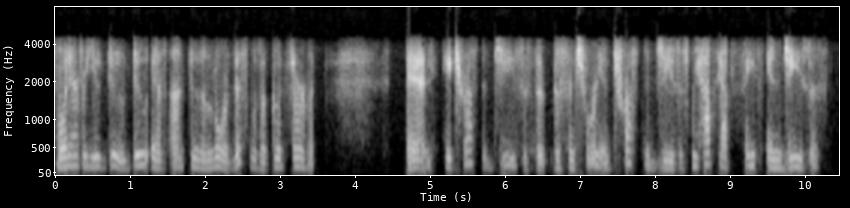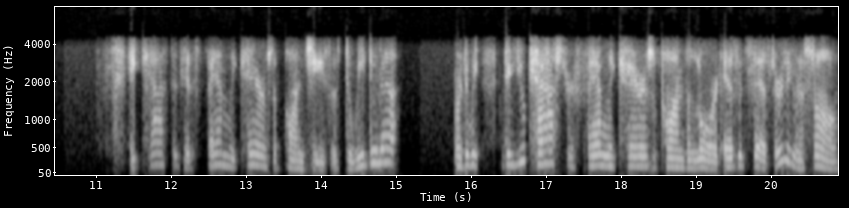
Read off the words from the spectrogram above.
whatever you do, do as unto the Lord. This was a good servant. And he trusted Jesus. The, the centurion trusted Jesus. We have to have faith in Jesus. He casted his family cares upon Jesus. Do we do that? Or do we do you cast your family cares upon the Lord? As it says, there's even a song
